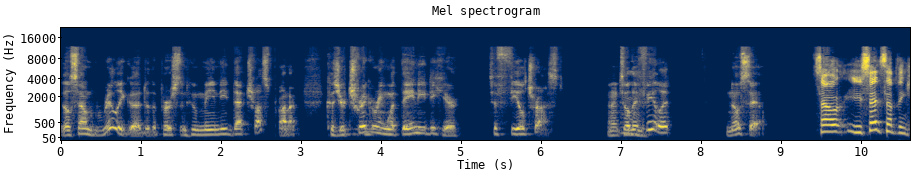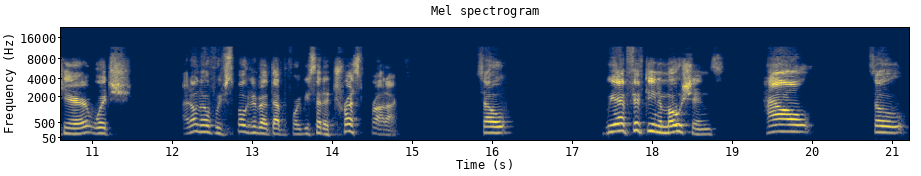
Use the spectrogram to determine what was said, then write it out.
It'll sound really good to the person who may need that trust product because you're mm-hmm. triggering what they need to hear to feel trust. And until mm. they feel it, no sale. So you said something here, which I don't know if we've spoken about that before. You said a trust product. So we have 15 emotions. How so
